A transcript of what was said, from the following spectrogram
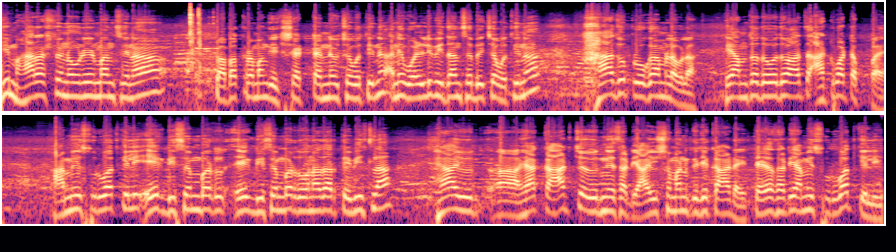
ही महाराष्ट्र नवनिर्माण सेना प्रभाग क्रमांक एकशे अठ्ठ्याण्णवच्या वतीनं आणि वळली विधानसभेच्या वतीनं हा जो प्रोग्राम लावला हे आमचा जवळजवळ आज आठवा टप्पा आहे. आम्ही सुरुवात केली एक डिसेंबर एक डिसेंबर दोन हजार तेवीसला ह्या यु ह्या कार्डच्या योजनेसाठी आयुष्यमान जे कार्ड आहे त्याच्यासाठी आम्ही सुरुवात केली.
